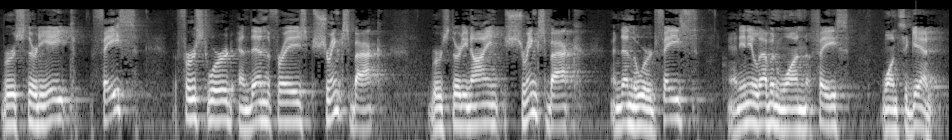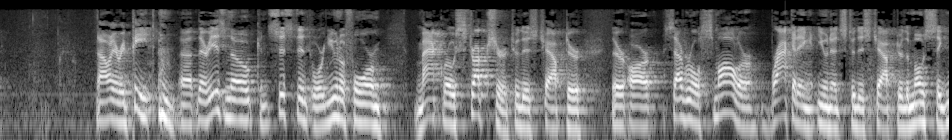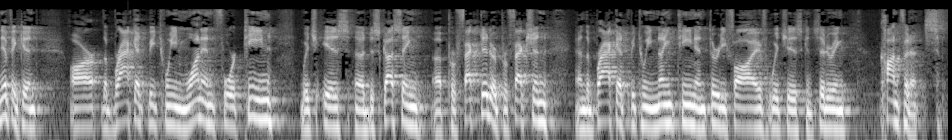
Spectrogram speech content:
Verse 38, faith the first word and then the phrase shrinks back. Verse 39 shrinks back and then the word faith and in 11.1 faith once again. Now I repeat, uh, there is no consistent or uniform macro structure to this chapter. There are several smaller bracketing units to this chapter. The most significant are the bracket between 1 and 14, which is uh, discussing uh, perfected or perfection, and the bracket between 19 and 35, which is considering confidence.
